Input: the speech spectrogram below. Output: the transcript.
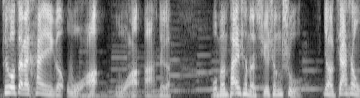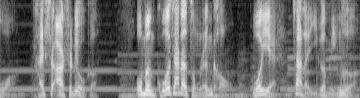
最后再来看一个我，我啊，这个我们班上的学生数要加上我才是二十六个，我们国家的总人口。我也占了一个名额，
